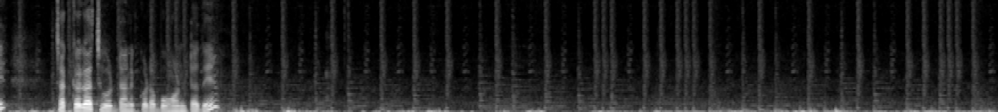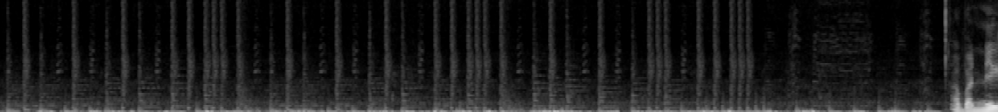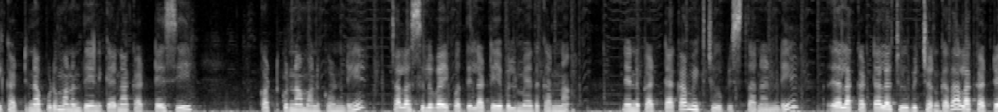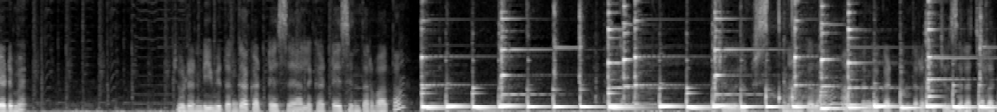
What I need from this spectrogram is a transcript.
చక్కగా చూడడానికి కూడా బాగుంటుంది అవన్నీ కట్టినప్పుడు మనం దేనికైనా కట్టేసి కట్టుకున్నాం అనుకోండి చాలా సులువు అయిపోద్ది ఇలా టేబుల్ మీద కన్నా. నేను కట్టాక మీకు చూపిస్తానండి. ఎలా కట్టాలో చూపించాను కదా అలా కట్టేయడమే. చూడండి ఈ విధంగా కట్టేసేయాలి. కట్టేసిన తర్వాత చూపిస్తున్నాను కదా ఆ విధంగా కట్టిన తర్వాత చూసారా చాలా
